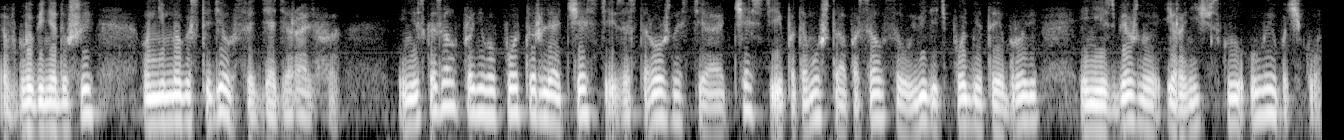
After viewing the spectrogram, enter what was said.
В глубине души он немного стыдился дяди Ральфа и не сказал про него Поттерли отчасти из осторожности, а отчасти и потому, что опасался увидеть поднятые брови и неизбежную ироническую улыбочку.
